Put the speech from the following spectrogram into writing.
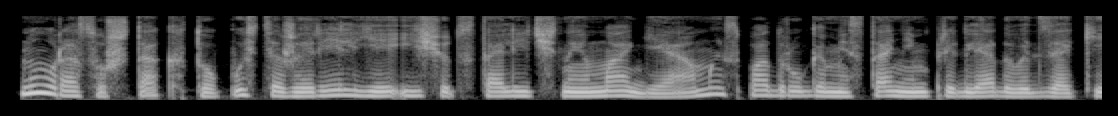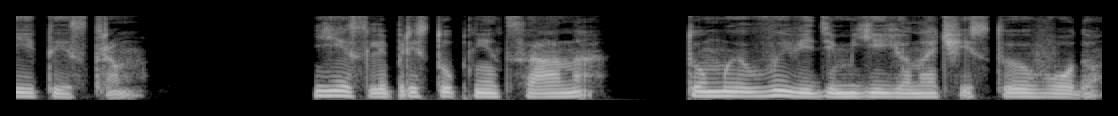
Ну, раз уж так, то пусть ожерелье ищут столичные маги, а мы с подругами станем приглядывать за Кейт Истром. Если преступница она, то мы выведем ее на чистую воду.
